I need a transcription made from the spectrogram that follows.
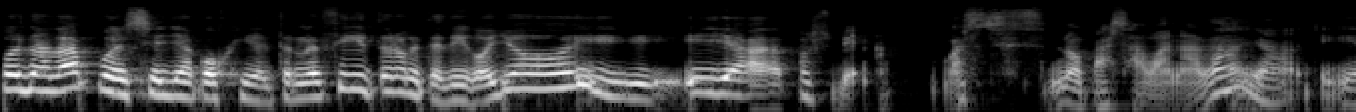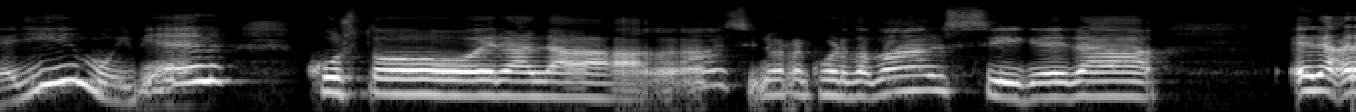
pues nada, pues ella cogí el trenecito, lo que te digo yo, y ya, pues bien, pues no pasaba nada, ya llegué allí, muy bien, justo era la, ah, si no recuerdo mal, sí que era, era,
